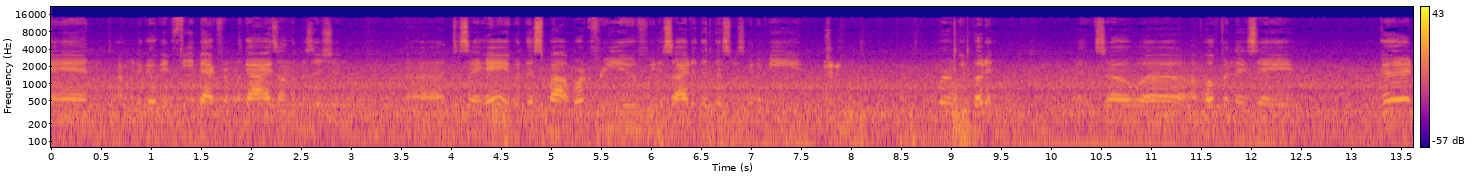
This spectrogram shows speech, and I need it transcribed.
And I'm going to go get feedback from the guys on the position to say, hey, would this spot work for you if we decided that this was going to be where we put it? And so uh, I'm hoping they say good,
